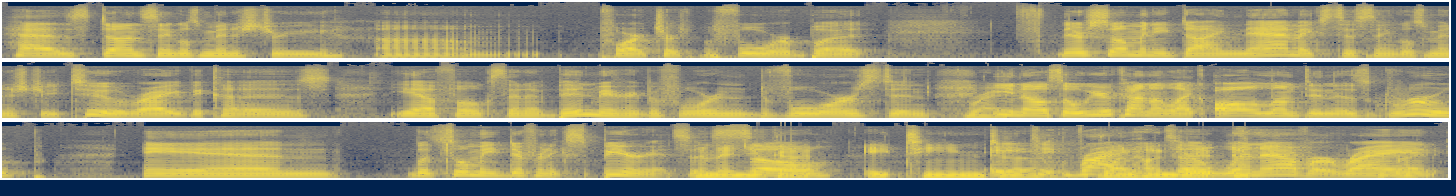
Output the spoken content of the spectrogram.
has done singles ministry um, for our church before, but there's so many dynamics to singles ministry too, right? Because you have folks that have been married before and divorced, and Right. you know, so we were kind of like all lumped in this group, and with so many different experiences. And then so, you've got 18 to 18 right 100. to whenever right? Right.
